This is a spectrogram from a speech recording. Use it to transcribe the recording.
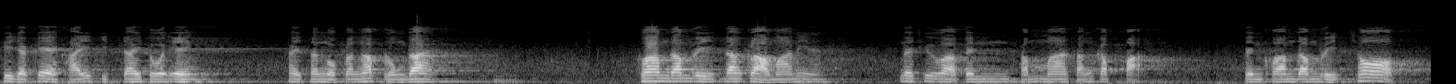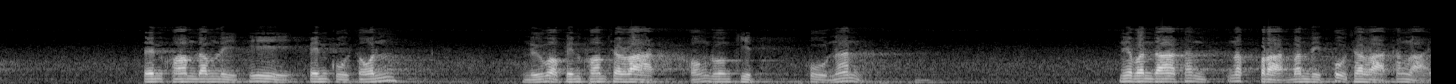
ที่จะแก้ไขจิตใจตัวเอง ให้สงบระงับลงได้ ความดำริดังกล่าวมานี่นะได้ชื่อว่าเป็นสัมมาสังกัปปะ เป็นความดำริชอบ เป็นความดำริที่เป็นกุศล หรือว่าเป็นความฉลาดของดวงกิจผู้นั้นเนี่ยบรรดาท่านนักปราชญ์บัณฑิตผู้ฉลาดทั้งหลาย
